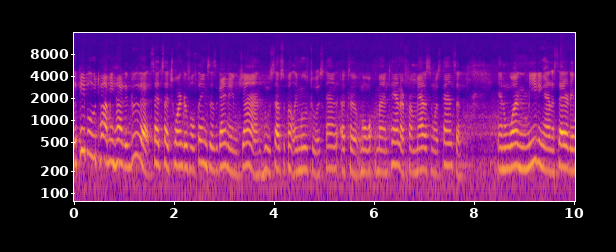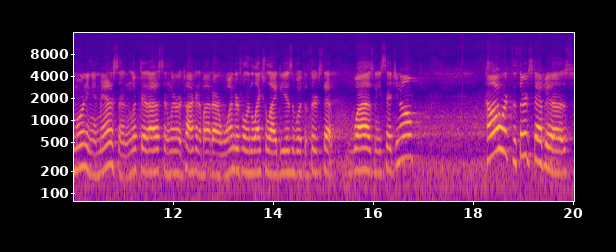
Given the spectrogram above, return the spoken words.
The people who taught me how to do that said such wonderful things as a guy named John, who subsequently moved to, Wisconsin, uh, to Montana from Madison, Wisconsin in one meeting on a Saturday morning in Madison looked at us and we were talking about our wonderful intellectual ideas of what the third step was. And he said, You know, how I work the third step is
